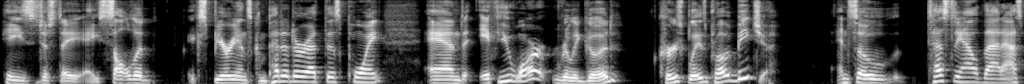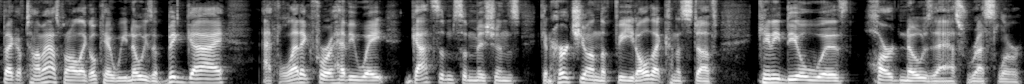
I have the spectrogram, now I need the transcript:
He's just a, a solid, experienced competitor at this point. And if you aren't really good, Curtis Blaydes probably beat you. And so testing out that aspect of Tom Aspinall, like, okay, we know he's a big guy, athletic for a heavyweight, got some submissions, can hurt you on the feet, all that kind of stuff. Can he deal with hard nosed ass wrestler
